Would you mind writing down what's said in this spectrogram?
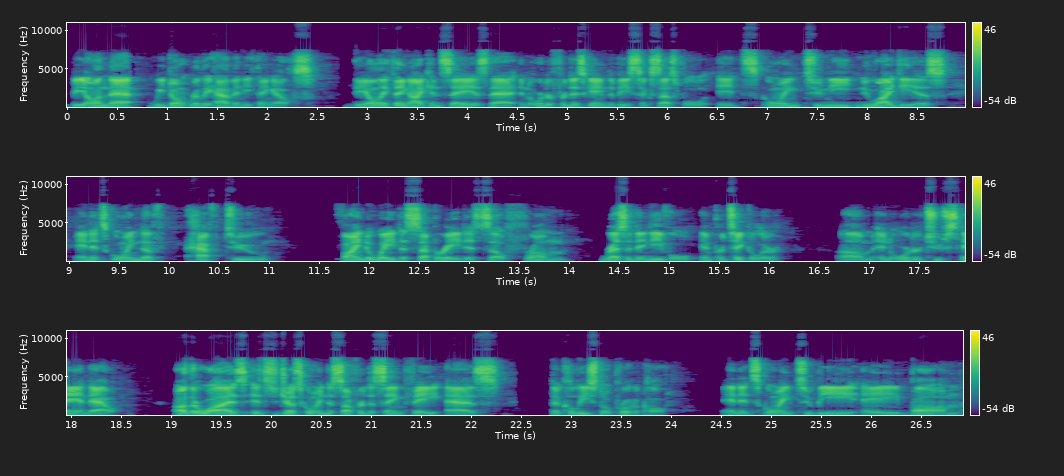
beyond that, we don't really have anything else. the only thing I can say is that in order for this game to be successful, it's going to need new ideas and it's going to have to find a way to separate itself from Resident Evil in particular um, in order to stand out. Otherwise, it's just going to suffer the same fate as the Callisto Protocol, and it's going to be a bomb,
